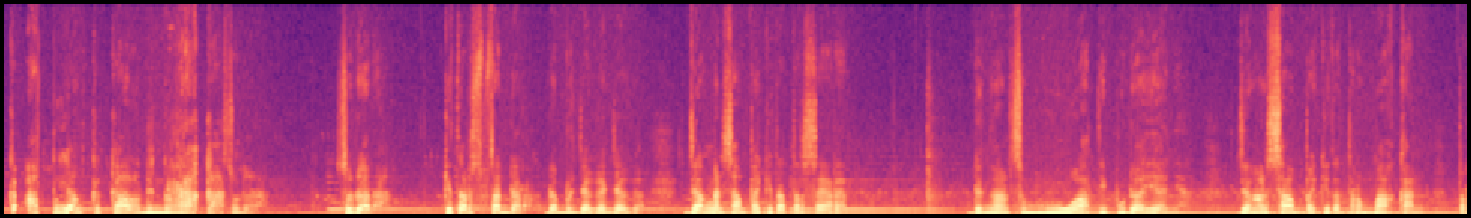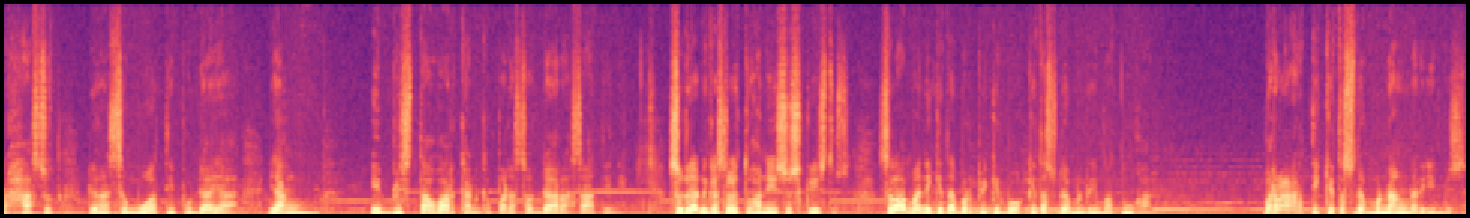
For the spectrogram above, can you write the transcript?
ke api yang kekal di neraka, saudara. Saudara, kita harus sadar dan berjaga-jaga. Jangan sampai kita terseret dengan semua tipu dayanya. Jangan sampai kita termakan terhasut dengan semua tipu daya yang iblis tawarkan kepada saudara saat ini. Saudara dikasih oleh Tuhan Yesus Kristus. Selama ini kita berpikir bahwa kita sudah menerima Tuhan. Berarti kita sudah menang dari iblis.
